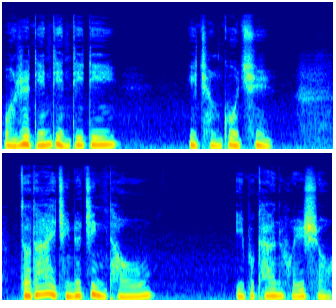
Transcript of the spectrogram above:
往日点点滴滴已成过去？走到爱情的尽头，已不堪回首，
